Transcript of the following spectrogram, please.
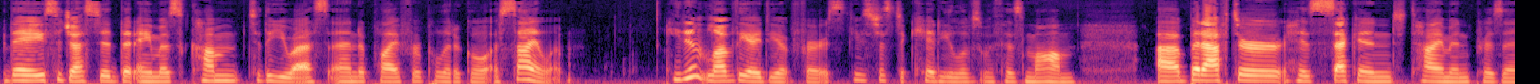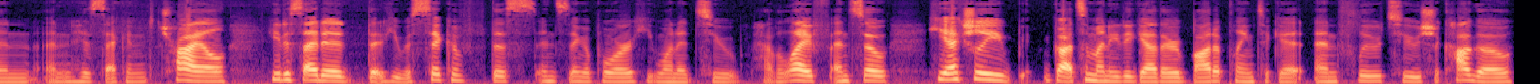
they suggested that Amos come to the U.S. and apply for political asylum. He didn't love the idea at first. He's just a kid. He lives with his mom. Uh, but after his second time in prison and his second trial, he decided that he was sick of this in Singapore. He wanted to have a life. And so he actually got some money together, bought a plane ticket, and flew to Chicago,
